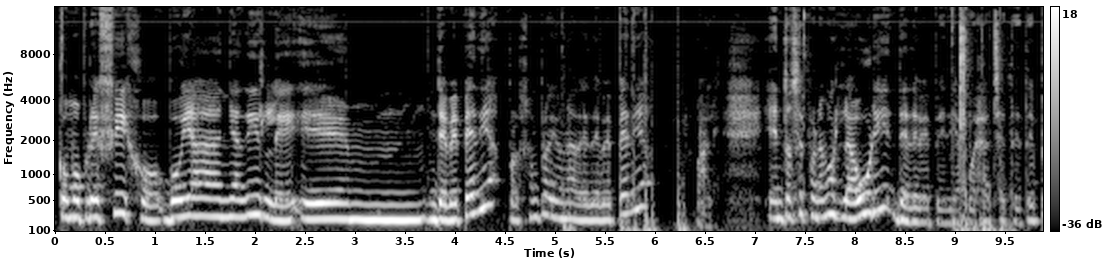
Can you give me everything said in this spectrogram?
Como prefijo voy a añadirle eh, DBpedia, por ejemplo, hay una de DBpedia. Vale. Entonces ponemos la URI de DBpedia, pues http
